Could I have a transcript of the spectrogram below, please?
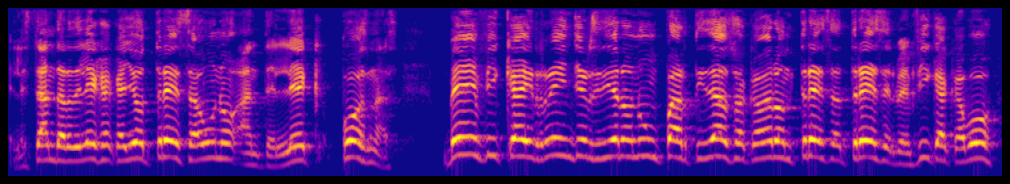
el estándar de Leja cayó 3-1 ante Lech Poznas. Benfica y Rangers dieron un partidazo, acabaron 3 a 3. El Benfica acabó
